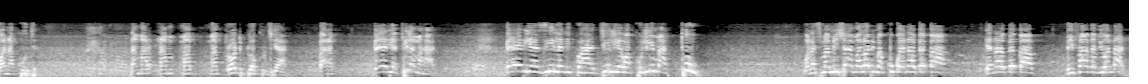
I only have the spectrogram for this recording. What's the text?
wanakuja na, ma, na ma, ma road block njiani, bara beria kila mahali. Beria zile ni kwa ajili ya wakulima tu. Wanasimamisha haya malori makubwa yanayobeba yanayobeba vifaa vya viwandani.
